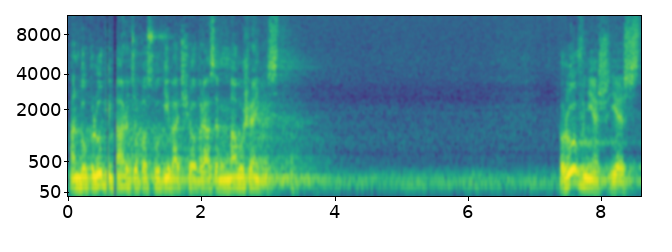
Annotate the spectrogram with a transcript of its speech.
Pan Bóg lubi bardzo posługiwać się obrazem małżeństwa. To również jest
